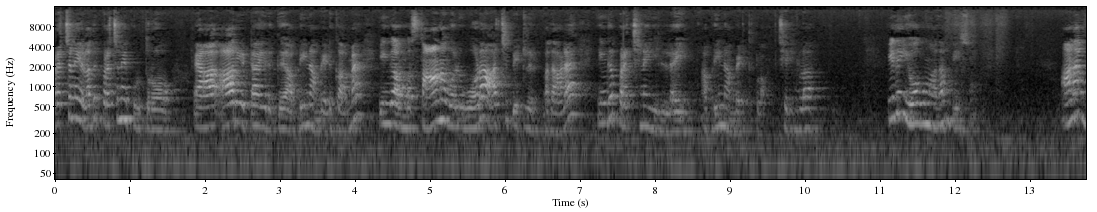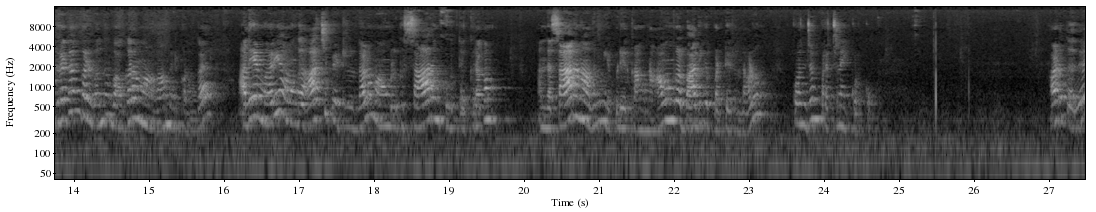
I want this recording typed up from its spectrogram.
பிரச்சனை இல்லாத பிரச்சனை கொடுத்துரும். ஆறு எட்டாக இருக்கு அப்படின்னு நம்ம எடுக்காமல் இங்கே அவங்க ஸ்தான வலுவோடு ஆட்சி பெற்று இருப்பதால் இங்கே பிரச்சனை இல்லை அப்படின்னு நம்ம எடுத்துக்கலாம். சரிங்களா? இது யோகமாக தான் பேசும். ஆனால் கிரகங்கள் வந்து வகரமாகாமல் இருக்கணுங்க. அதே மாதிரி அவங்க ஆட்சி பெற்றிருந்தாலும் அவங்களுக்கு சாரம் கொடுத்த கிரகம் அந்த சாரநாதன் எப்படி இருக்காங்கன்னா அவங்க பாதிக்கப்பட்டு இருந்தாலும் கொஞ்சம் பிரச்சனை கொடுக்கும். அடுத்தது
